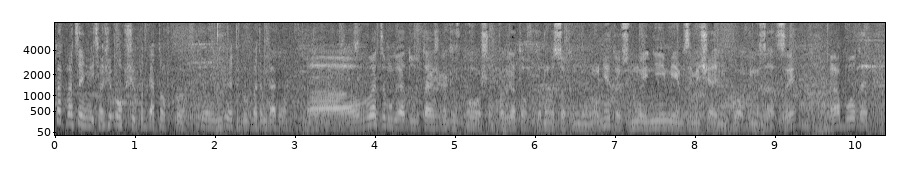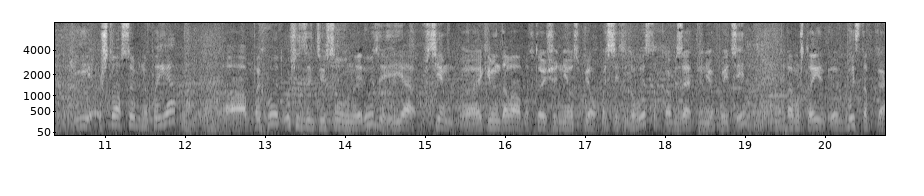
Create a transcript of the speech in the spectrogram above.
как вы оцениваете вообще общую подготовку э, этого- в этом году? А, В этом году, так же как и в прошлом, подготовка на высоком уровне, то есть мы не имеем замечаний по организации работы. И что особенно приятно, а, приходят очень заинтересованные люди, и я всем рекомендовал бы, кто еще не успел посетить эту выставку, обязательно на нее пойти, потому что выставка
